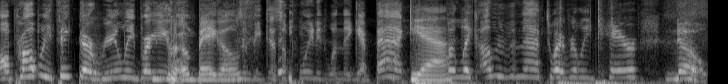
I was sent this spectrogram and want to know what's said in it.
I'll probably think they're really bringing home bagels, Bagels. and be disappointed when they get back. Yeah. But like other than that, do I really care? No.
